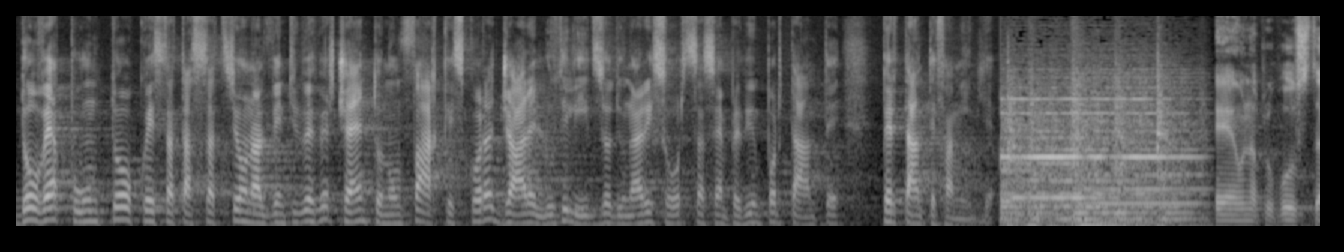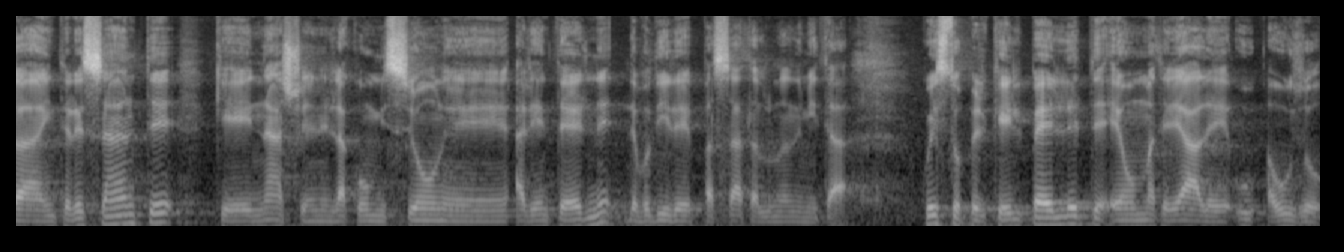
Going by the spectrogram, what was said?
dove appunto questa tassazione al 22% non fa che scoraggiare l'utilizzo di una risorsa sempre più importante per tante famiglie. È una proposta interessante che nasce nella Commissione Arie Interne, devo dire passata all'unanimità. Questo perché il pellet è un materiale a uso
